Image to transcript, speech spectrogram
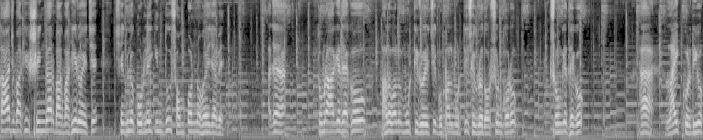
কাজ বাকি, শৃঙ্গার বা- বাকি রয়েছে। সেগুলো করলেই কিন্তু সম্পন্ন হয়ে যাবে। আচ্ছা তোমরা আগে দেখো, ভালো ভালো মূর্তি রয়েছে, গোপাল মূর্তি, সেগুলো দর্শন করো, সঙ্গে থেকো। হ্যাঁ লাইক করে দিও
